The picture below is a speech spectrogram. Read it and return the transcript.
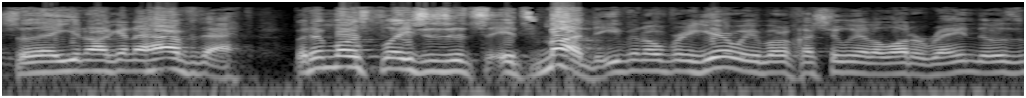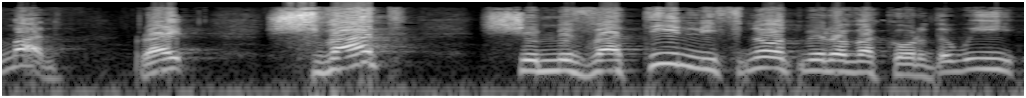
So that you're not going to have that. But in most places, it's it's mud. Even over here, we Baruch Hashem, we had a lot of rain. There was mud, right? Shvat shemivatin lifnot mirov That we,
